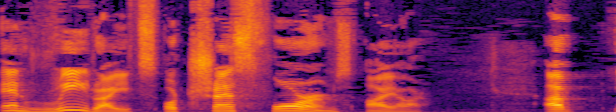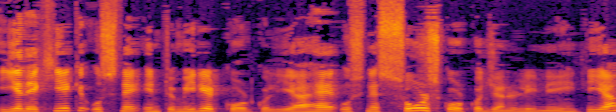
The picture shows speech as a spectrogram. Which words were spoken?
and rewrites اور ٹرانسفارمس آئی آر اب یہ دیکھیے کہ اس نے انٹرمیڈیٹ کوڈ کو لیا ہے، اس نے سورس کوڈ کو جنرلی نہیں لیا۔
